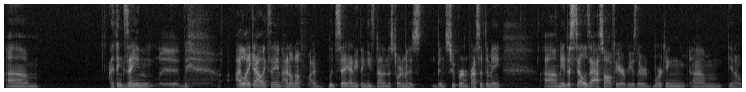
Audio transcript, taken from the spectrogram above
Um, I think Zayne. Uh, I like Alex Zayne. I don't know if I would say anything he's done in this tournament has been super impressive to me. Um, he had to sell his ass off here because they were working, um, you know,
